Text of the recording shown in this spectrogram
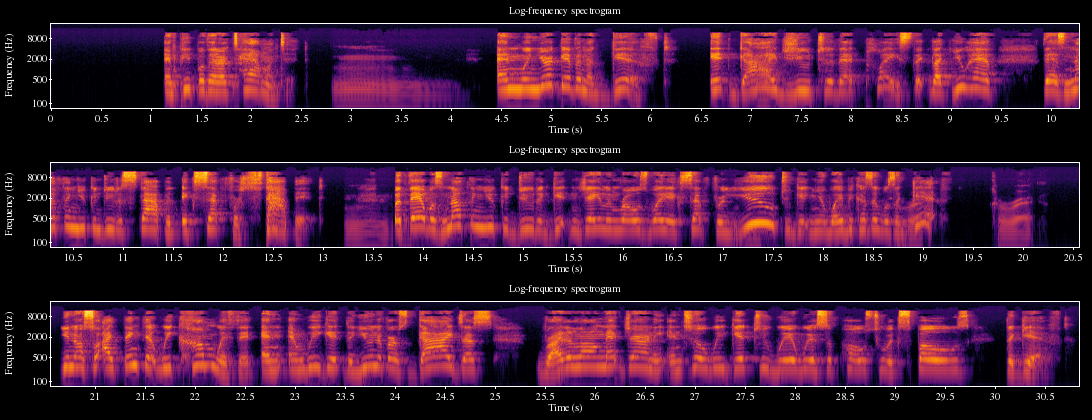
and people that are talented. Mm. And when you're given a gift, it guides you to that place. That, like you have, there's nothing you can do to stop it except for stop it. Mm. But there was nothing you could do to get in Jalen Rose's way except for Mhm. you to get in your way because it was a gift. Correct. You know, so I think that we come with it and and we get the universe guides us right along that journey until we get to where we're supposed to expose the gift.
